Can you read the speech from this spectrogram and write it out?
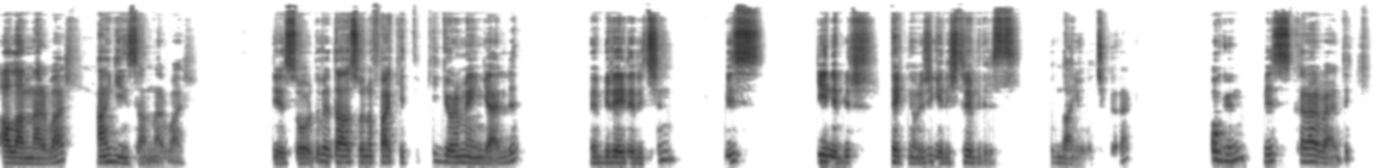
alanlar var, hangi insanlar var diye sordu ve daha sonra fark ettik ki görme engelli e, bireyler için biz yeni bir teknoloji geliştirebiliriz bundan yola çıkarak. O gün biz karar verdik.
